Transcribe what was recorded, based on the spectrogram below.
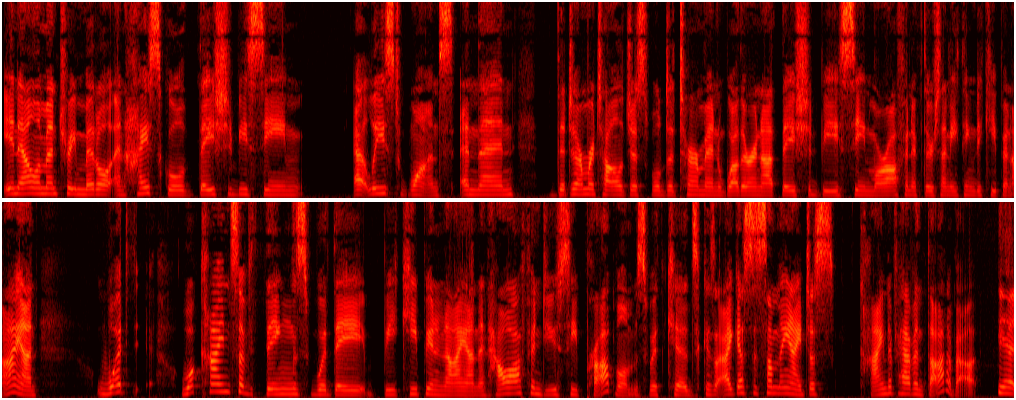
in elementary, middle, and high school, they should be seen at least once, and then the dermatologist will determine whether or not they should be seen more often if there's anything to keep an eye on. What what kinds of things would they be keeping an eye on, and how often do you see problems with kids? Because I guess it's something I just kind of haven't thought about. Yeah,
